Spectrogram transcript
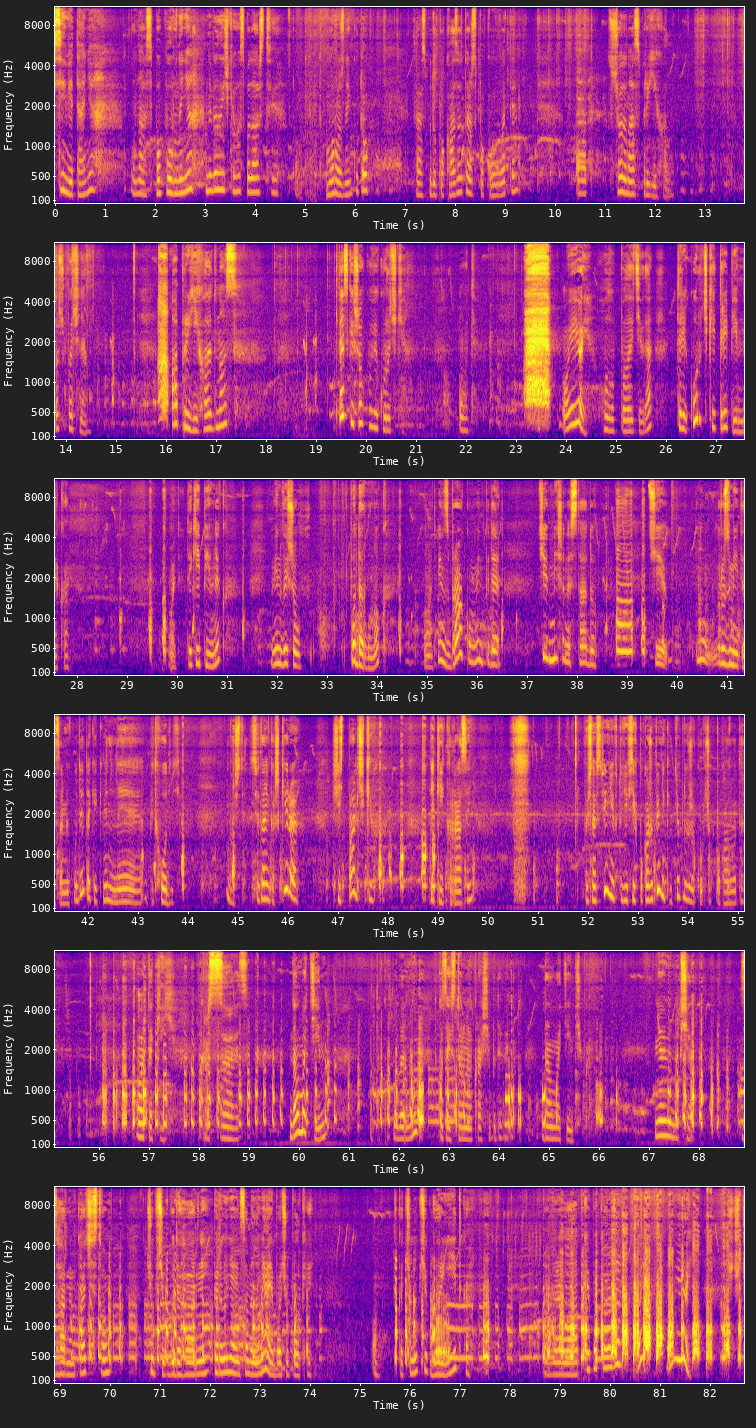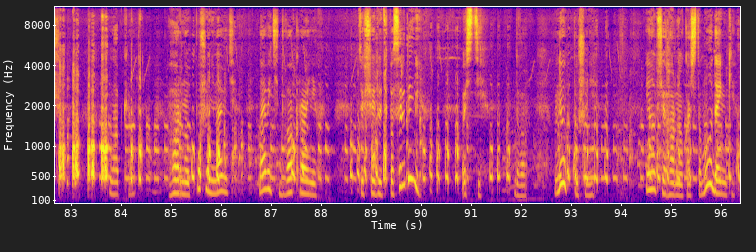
Всім вітання. У нас поповнення невеличке в господарстві. От, от, трохи. Зараз буду показувати, розпаковувати. От, що до нас приїхало. Тож почнемо. А приїхали до нас китайські шовкові курочки. От. Ой-ой-ой, голуб полетів, да? Три курочки і три півника. От, такий півник. Він вийшов в подарунок. От, він з браком, він піде чи в мішане стадо, чи, ну, розумієте самі куди, так як він не підходить. Бачите, світленька шкіра, шість пальчиків, такий красень. Почнемо з півнів, тоді всіх покажу півників, тоді буду вже курчок показувати. Отакий красавець. Далматін. Отак поверну. Так оцею стороною краще буде видно. Далматінчик. У нього він взагалі з гарним качеством. Чубчик буде гарний. Перелиняє він саме линяє, бачу палки. О, така чубчик, борідка. Зараз лапки покажу. Ой, ой-ой. Лапки. Гарно опушені, навіть, навіть два крайніх. Цих, що йдуть посередині, ось ці два. Вони опушені. І взагалі гарного качества. Молоденькі.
